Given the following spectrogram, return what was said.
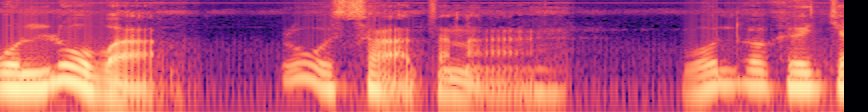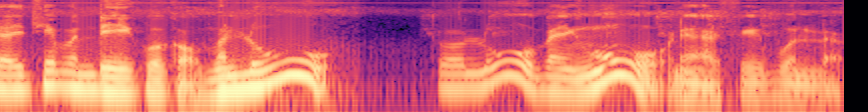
บุญรู้บาปรู้ศาสนาบุญก็คือใจที่มันดีกว่าเก่ามันรู้ ตัวรู้ไปงูเนี่ยคือบุญเรา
